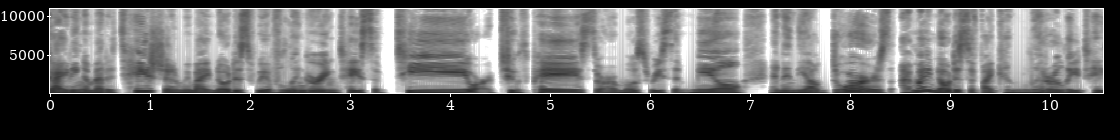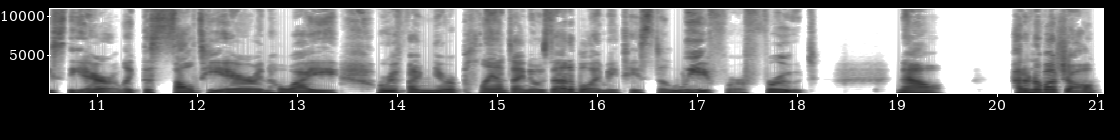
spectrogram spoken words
guiding a meditation, we might notice we have lingering tastes of tea or toothpaste or our most recent meal. And in the outdoors, I might notice if I can literally taste the air, like the salty air in Hawaii. Or if I'm near a plant I know is edible, I may taste a leaf or a fruit. Now, I don't know about y'all,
